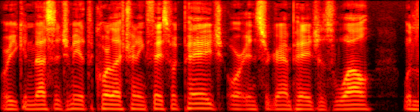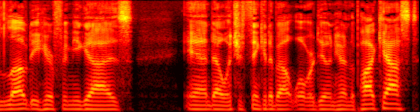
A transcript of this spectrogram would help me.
or you can message me at the Core Life Training Facebook page or Instagram page as well. Would love to hear from you guys and uh, what you're thinking about what we're doing here on the podcast.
